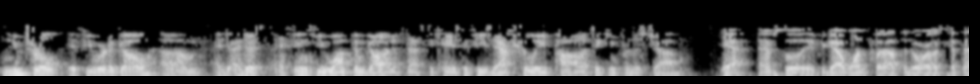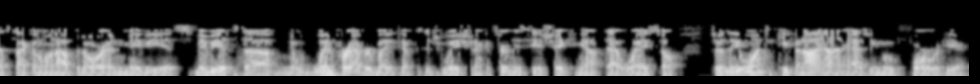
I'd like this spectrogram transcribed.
neutral if you were to go. Um, I, I just I think you want them gone if that's the case. If he's actually politicking for this job. Yeah, absolutely. If you got one foot out the door, let's get that second one out the door, and maybe it's maybe it's uh you know win for everybody type of situation. I could certainly see it shaking out that way. So certainly one to keep an eye on as we move forward here.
